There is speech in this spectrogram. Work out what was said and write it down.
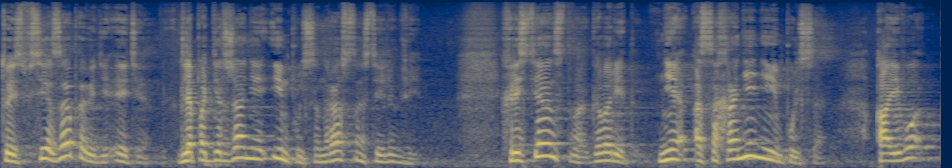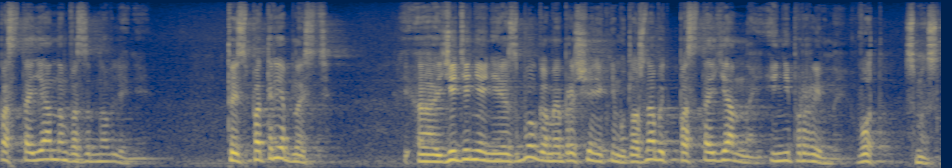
То есть все заповеди эти для поддержания импульса нравственности и любви. Христианство говорит не о сохранении импульса, а о его постоянном возобновлении. То есть потребность э, единения с Богом и обращения к Нему должна быть постоянной и непрерывной. Вот смысл.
